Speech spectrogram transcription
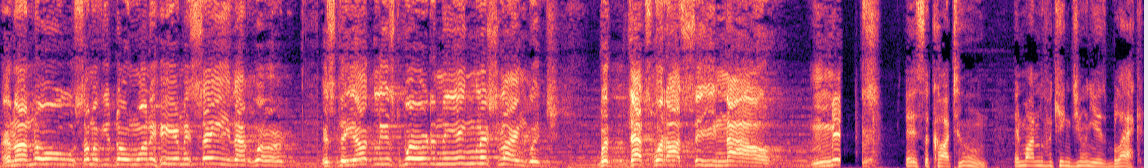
And I know some of you don't want to hear me say that word. It's the ugliest word in the English language. But that's what I see now. Miss. It's a cartoon. And Martin Luther King Jr. is black.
